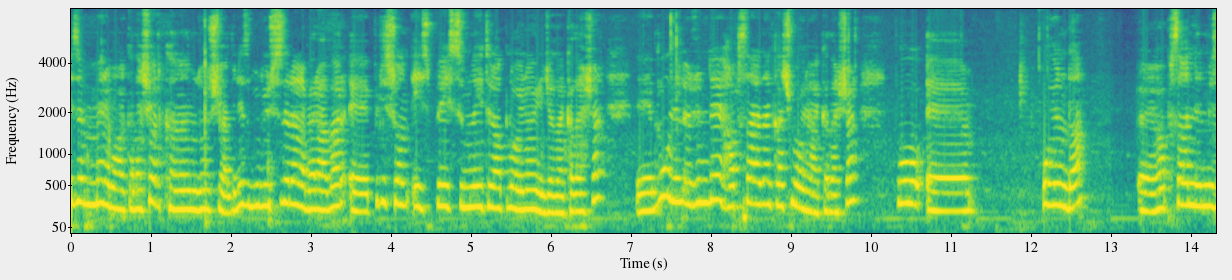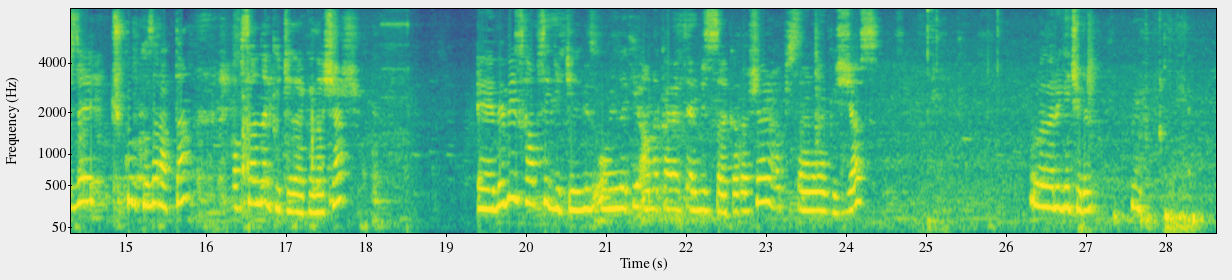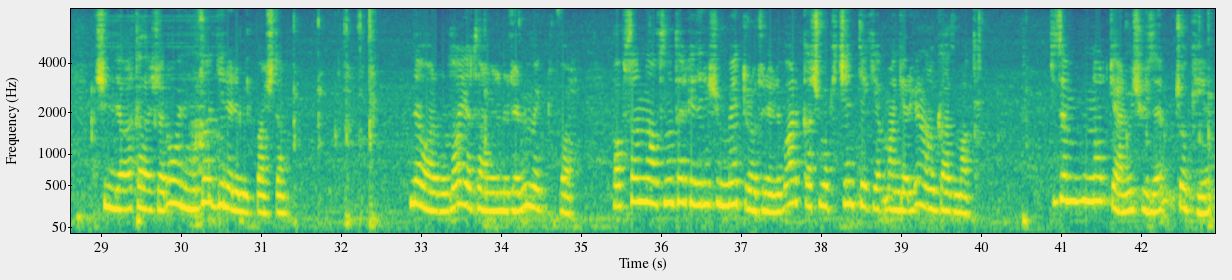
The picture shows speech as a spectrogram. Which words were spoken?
Hepinize merhaba arkadaşlar kanalımıza hoş geldiniz. Bugün sizlerle beraber e, Prison Space Simulator adlı oyunu oynayacağız arkadaşlar. E, bu oyun özünde hapishaneden kaçma oyunu arkadaşlar. Bu e, oyunda e, hapishanemizde çukur kazaraktan hapishaneden kaçacağız arkadaşlar. E, ve biz hapse gideceğiz. Biz oyundaki ana karakter biziz arkadaşlar. Hapishaneden kaçacağız. Buraları geçelim. Hı. Şimdi arkadaşlar oyunumuza girelim ilk başta. Ne var burada? Yatağımızın üzerinde mektup var. Hapishanenin altında terk edilmiş bir metro tüneli var. Kaçmak için tek yapman gereken onu kazmak. Gizem bir not gelmiş bize. Çok iyi.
